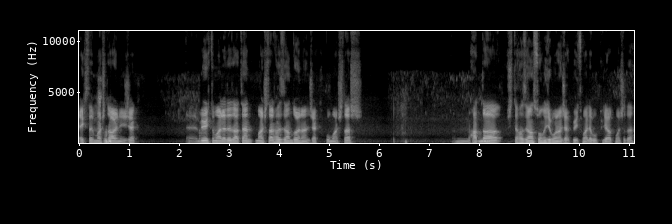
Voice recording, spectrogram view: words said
Ekstra bir maç daha oynayacak. Ee, büyük ihtimalle de zaten maçlar Haziran'da oynanacak bu maçlar. Hmm, Hatta işte Haziran sonu gibi oynanacak büyük ihtimalle bu playout maçı da.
